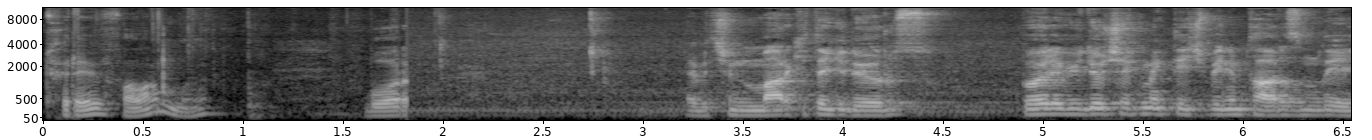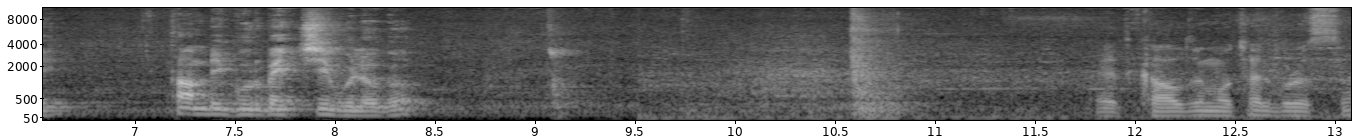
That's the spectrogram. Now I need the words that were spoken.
türevi falan mı? Bu ara... Evet şimdi markete gidiyoruz. Böyle video çekmek de hiç benim tarzım değil. Tam bir gurbetçi vlogu. Evet kaldığım otel burası.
